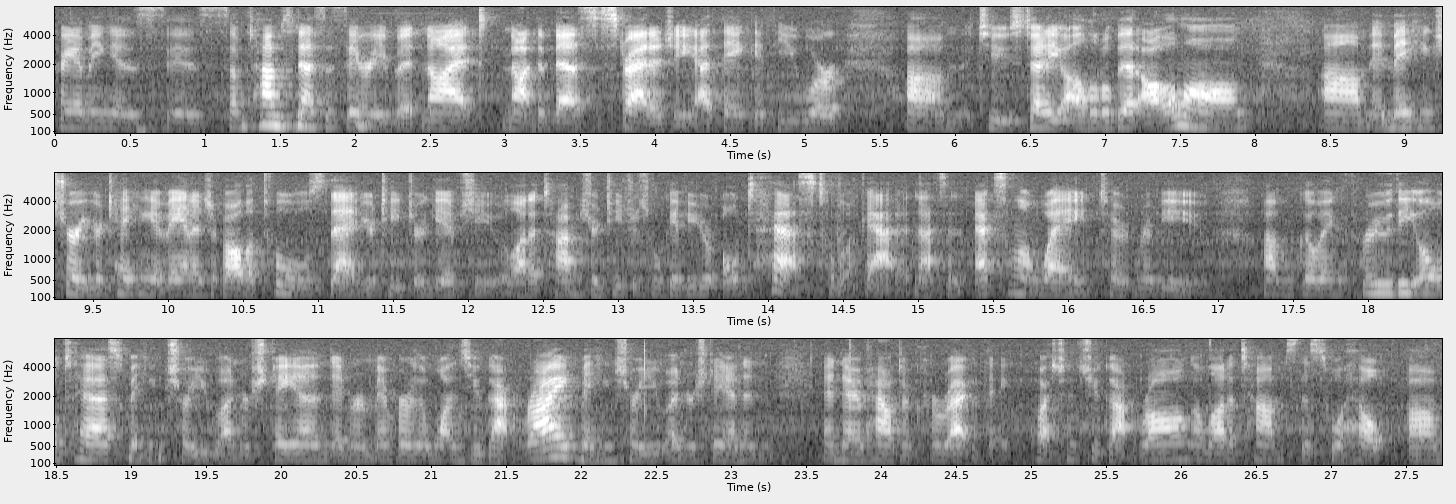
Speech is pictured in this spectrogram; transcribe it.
cramming is, is sometimes necessary, but not not the best strategy. I think if you were um, to study a little bit all along, um, and making sure you're taking advantage of all the tools that your teacher gives you. A lot of times your teachers will give you your old test to look at, and that's an excellent way to review. Um, going through the old test, making sure you understand and remember the ones you got right, making sure you understand and, and know how to correct the questions you got wrong. A lot of times this will help um,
